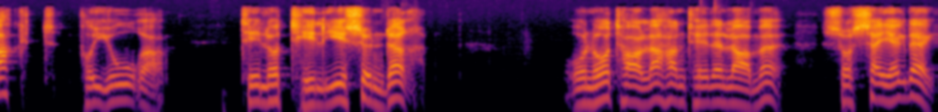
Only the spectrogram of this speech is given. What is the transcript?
makt på jorda til å tilgi synder, og nå taler han til den lame, så sier jeg deg,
